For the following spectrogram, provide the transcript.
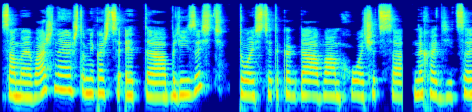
самое важное, что мне кажется, это близость. То есть это когда вам хочется находиться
